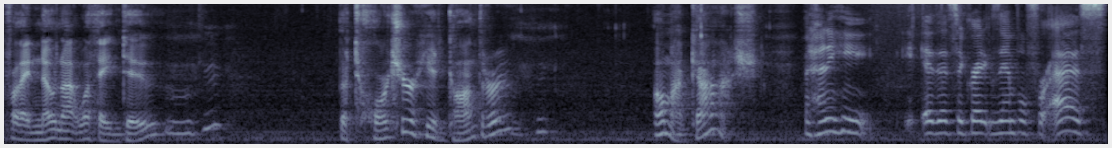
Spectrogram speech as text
for they know not what they do. Mm-hmm. The torture he had gone through? Oh my gosh. But honey, he it's a great example for us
